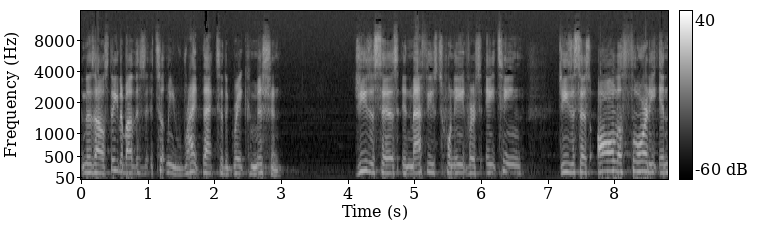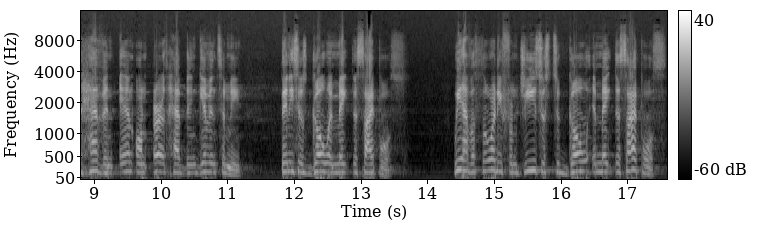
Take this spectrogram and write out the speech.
And as I was thinking about this, it took me right back to the Great Commission. Jesus says in Matthew 28, verse 18, Jesus says, All authority in heaven and on earth have been given to me. Then he says, Go and make disciples. We have authority from Jesus to go and make disciples.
